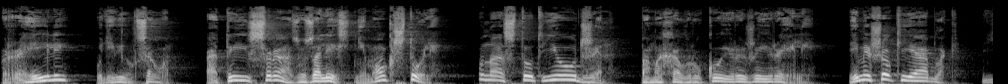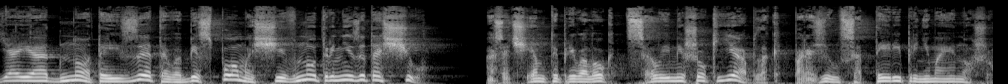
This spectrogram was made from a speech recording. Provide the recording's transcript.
«Рейли?» — удивился он. «А ты сразу залезть не мог, что ли? У нас тут Юджин!» — помахал рукой рыжий Рейли. «И мешок яблок. Я и одно-то из этого без помощи внутрь не затащу». «А зачем ты приволок целый мешок яблок?» — поразился Терри, принимая ношу.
